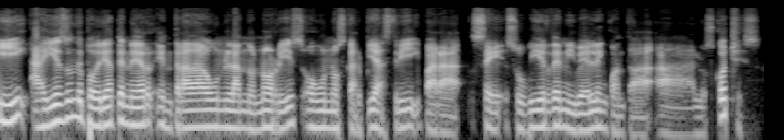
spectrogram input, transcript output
y ahí es donde podría tener entrada un Lando Norris o un Oscar Piastri para subir de nivel en cuanto a, los coches.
